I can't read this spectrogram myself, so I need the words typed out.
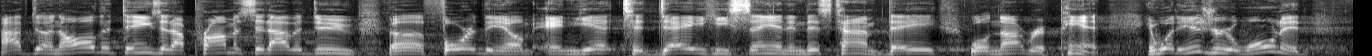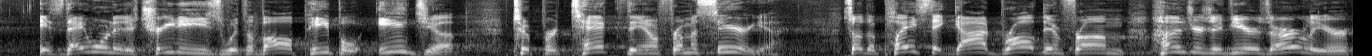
I've done all the things that I promised that I would do uh, for them. And yet today, he's saying, in this time, they will not repent. And what Israel wanted is they wanted a treaties with, of all people, Egypt, to protect them from Assyria. So, the place that God brought them from hundreds of years earlier,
